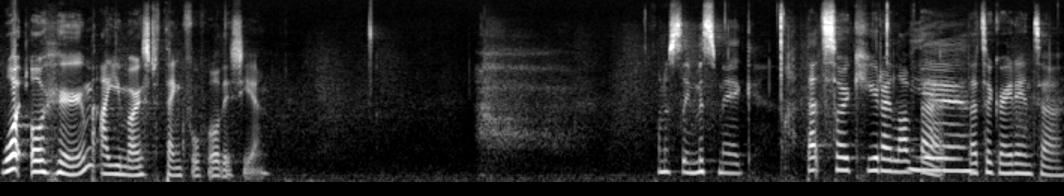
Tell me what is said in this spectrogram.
What or whom are you most thankful for this year? Honestly, Miss Meg, That's so cute. I love Yeah. that. That's a great answer.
